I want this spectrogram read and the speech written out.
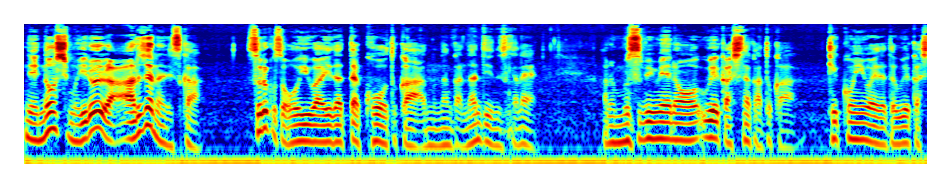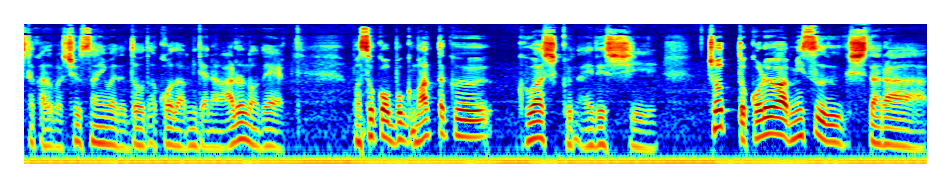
ねのしもいろいろあるじゃないですか。それこそお祝いだったらこうとかあのなんかなんて言うんですかね。あの結び目の上か下かとか結婚祝いだったら上か下かとか出産祝いだったらどうだこうだみたいなのがあるので、まあ、そこ僕全く詳しくないですしちょっとこれはミスしたら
